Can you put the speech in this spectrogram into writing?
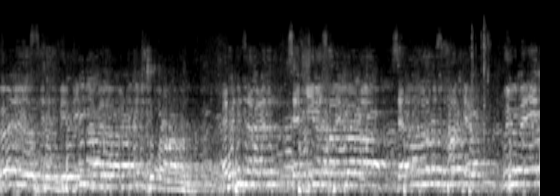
böyle etsin. Birlik ve beraberlik içinde olalım. Hepinize ben sevgiyle, saygıyla selamlarımı sunarken bu yemeğin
